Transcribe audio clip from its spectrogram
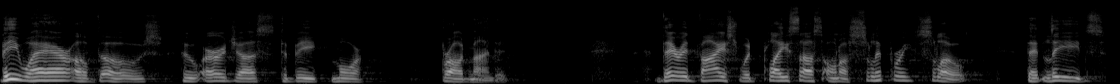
Beware of those who urge us to be more broad minded. Their advice would place us on a slippery slope that leads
